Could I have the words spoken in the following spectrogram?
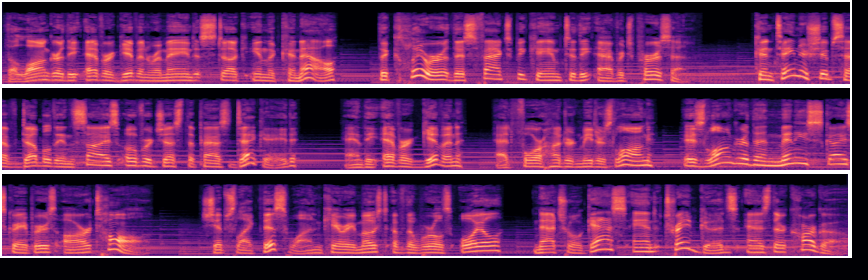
The longer the Ever Given remained stuck in the canal, the clearer this fact became to the average person. Container ships have doubled in size over just the past decade, and the Ever Given, at 400 meters long, is longer than many skyscrapers are tall. Ships like this one carry most of the world's oil, natural gas, and trade goods as their cargo.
